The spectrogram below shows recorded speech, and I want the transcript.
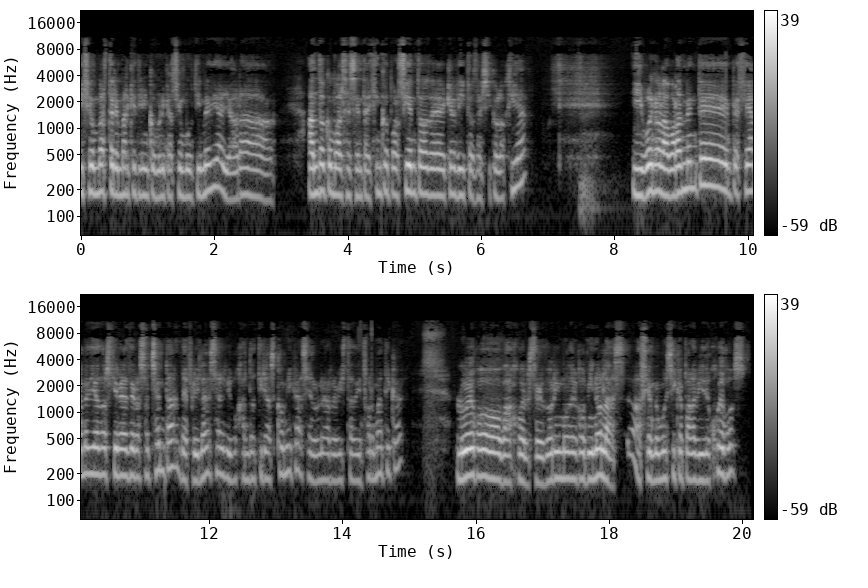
hice un máster en marketing y comunicación multimedia y ahora ando como al 65% de créditos de psicología. Y bueno, laboralmente empecé a mediados finales de los 80 de freelancer dibujando tiras cómicas en una revista de informática. Luego, bajo el seudónimo de Gominolas, haciendo música para videojuegos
